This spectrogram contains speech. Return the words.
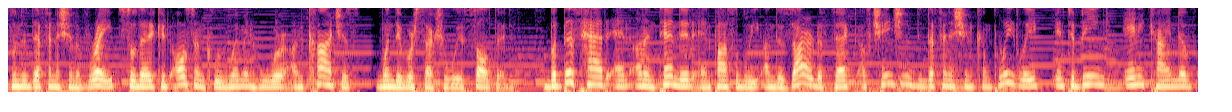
from the definition of rape so that it could also include women who were unconscious when they were sexually assaulted. But this had an unintended and possibly undesired effect of changing the definition completely into being any kind of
